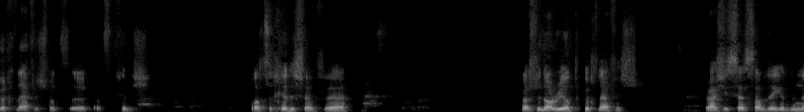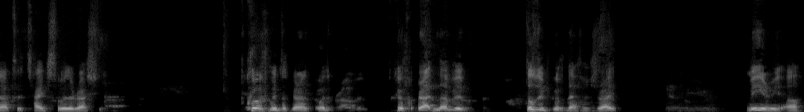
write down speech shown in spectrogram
Nefesh. What's the what's the chiddush? What's the chiddush of? Uh, must be not real kuch nefesh. Rashi says something and then that's attached with the Rashi. Kuch means look around. Kuch right doesn't be kuch nefesh, right? Meiri. Ah,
